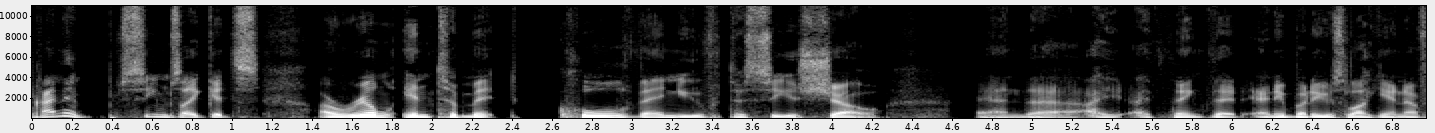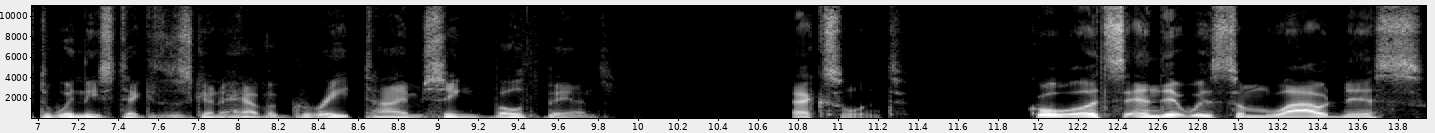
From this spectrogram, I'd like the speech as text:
kind of seems like it's a real intimate cool venue to see a show and uh, I, I think that anybody who's lucky enough to win these tickets is going to have a great time seeing both bands Excellent. Cool. Let's end it with some loudness.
